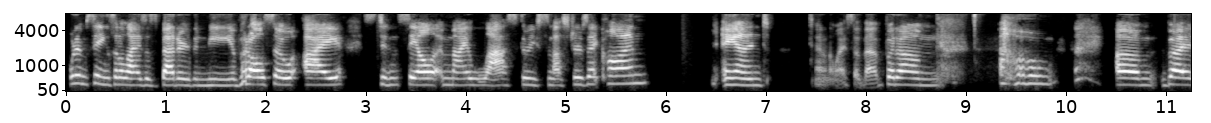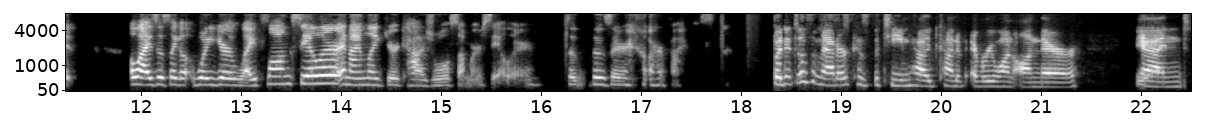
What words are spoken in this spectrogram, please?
what I'm saying is that Eliza's better than me, but also I didn't sail in my last three semesters at Conn. And I don't know why I said that, but um, um, um but Eliza's like, a what are your lifelong sailor? And I'm like, your casual summer sailor. So those are our vibes. But it doesn't matter because the team had kind of everyone on there, yeah. and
